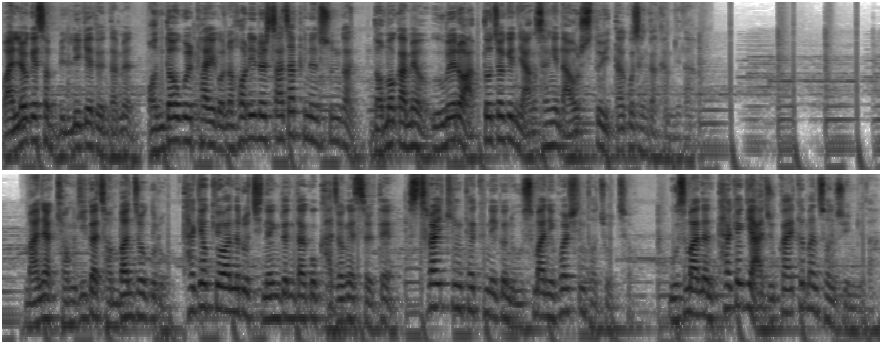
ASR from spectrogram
완력에서 밀리게 된다면 언더훅을 파이거나 허리를 싸잡히는 순간 넘어가며 의외로 압도적인 양상이 나올 수도 있다고 생각합니다. 만약 경기가 전반적으로 타격 교환으로 진행된다고 가정했을 때 스트라이킹 테크닉은 우스만이 훨씬 더 좋죠. 우스만은 타격이 아주 깔끔한 선수입니다.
